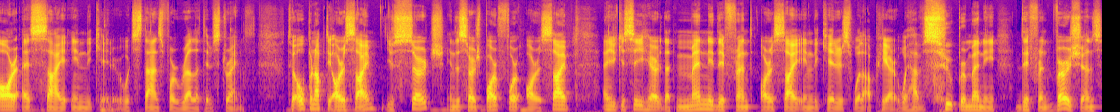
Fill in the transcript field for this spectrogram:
RSI indicator, which stands for relative strength. To open up the RSI, you search in the search bar for RSI and you can see here that many different RSI indicators will appear. We have super many different versions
